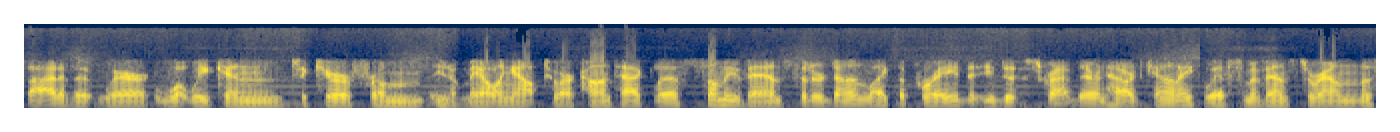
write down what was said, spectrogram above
side of it where what we can secure from, you know, mailing out to our contact list, some events that are done, like the parade that you described there in Howard County. We have some events around the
